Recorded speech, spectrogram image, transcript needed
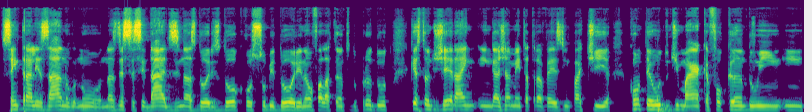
centralizar no, no, nas necessidades e nas dores do consumidor e não falar tanto do produto, questão de gerar engajamento através de empatia, conteúdo de marca focando em, em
